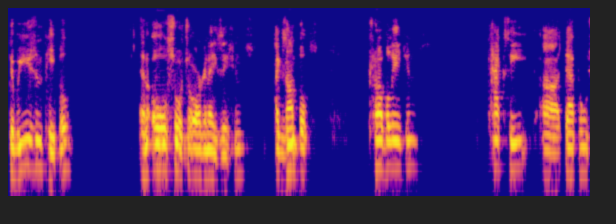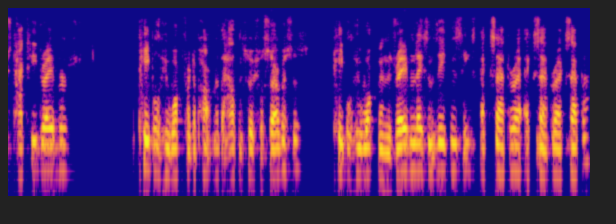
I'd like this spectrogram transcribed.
They were using people in all sorts of organizations. Examples, travel agents, taxi uh, depots, taxi drivers, people who work for Department of Health and Social Services, people who work in the driving license agencies, etc., etc., etc.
